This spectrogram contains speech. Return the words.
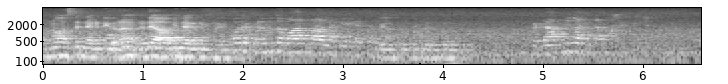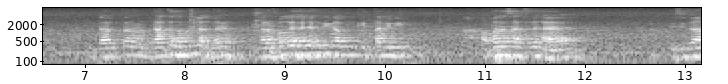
ਉਹਨਾਂ ਵਾਸਤੇ ਨੈਗੇਟਿਵ ਨਾ ਜਿਹੜੇ ਆਪ ਹੀ ਨੈਗੇਟਿਵ ਨੇ। ਉਹਦੇ ਫਿਲਮ ਤੋਂ ਬਾਅਦ ਪਤਾ ਲੱਗੇਗਾ ਬਿਲਕੁਲ ਜੀ, ਬਿਲਕੁਲ। ਫਿਰ ਡਰ ਨਹੀਂ ਲੱਗਦਾ? ਡਰ ਤਾਂ ਡਰ ਤਾਂ ਸਭ ਨੂੰ ਲੱਗਦਾ ਹੈ। ਪਰ ਆਪਾਂ ਕੋਈ ਇਹੋ ਜਿਹਾ ਕੋਈ ਕੰਮ ਕੀਤਾ ਵੀ ਨਹੀਂ। ਆਪਾਂ ਤਾਂ ਸੱਚ ਦਿਖਾਇਆ ਹੈ। ਕਿਸੇ ਦਾ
